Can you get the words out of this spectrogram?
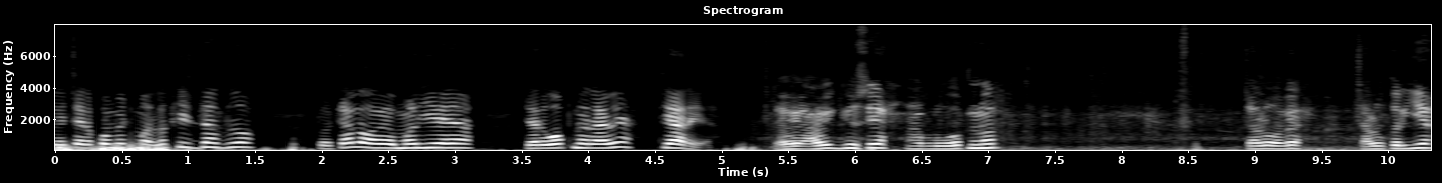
એ અત્યારે કોમેન્ટમાં લખી જ નાખજો. તો ચાલો હવે મળીએ જ્યારે ઓપનર આવે ત્યારે. હવે આવી ગયું છે આપણું ઓપનર. ચાલો હવે ચાલુ કરીએ.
